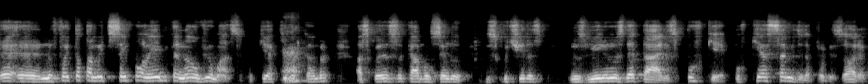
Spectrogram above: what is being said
é, é, não foi totalmente sem polêmica, não, viu, Márcio? Porque aqui na Câmara as coisas acabam sendo discutidas nos mínimos detalhes. Por quê? Porque essa medida provisória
